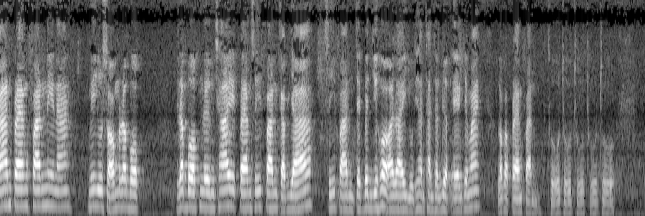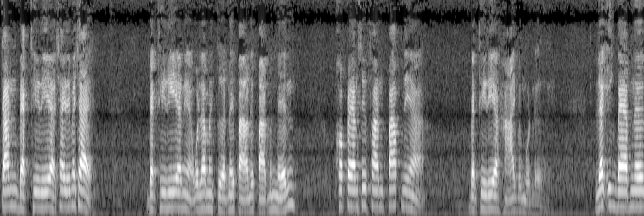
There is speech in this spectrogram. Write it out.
การแปลงฟันนี่นะ มีอยู่สองระบบ ระบบหนึ่งใช้แปลงสีฟันกับยาสีฟันจะเป็นยี่ห้ออะไรอยู่ที่ท่านท่านจะเลือกเองใช่ไหมเราก็แปลงฟัน ถูถูถูถูถูกันแบคทีเรียใช่หรือไม่ใช่ แบคทีเรียเนี่ยเวลามันเกิดในปากในปากมันเหม็น พอแปรงสีฟันปั๊บเนี่ย แบคทีเรียหายไปหมดเลย และอีกแบบหนึ่ง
